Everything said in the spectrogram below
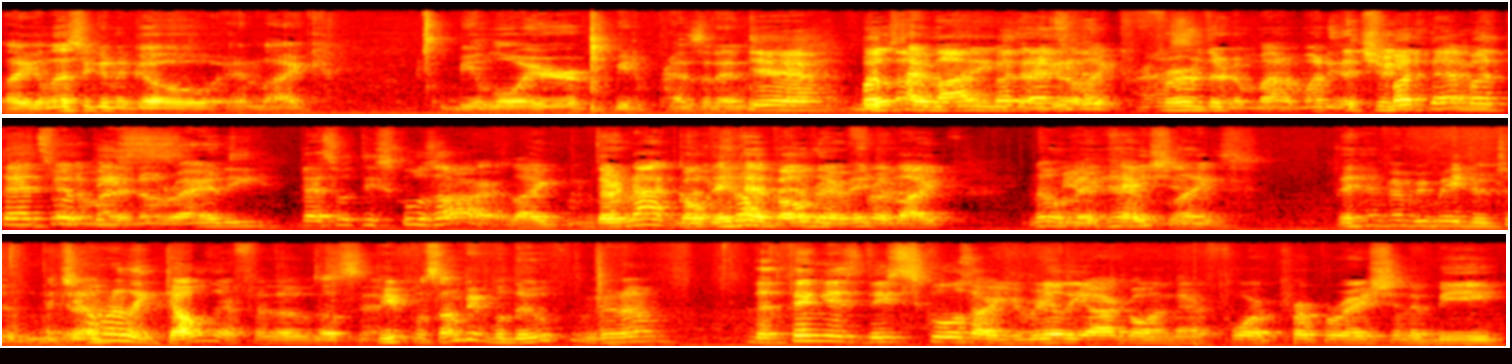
like unless you're gonna go and like be a lawyer, be the president. Yeah, but those a type of lot, things but that are that's what, like further the amount of money that you're But that- have but that's what the amount of these- notoriety. that's what these schools are. Like they're not going. they don't go there for like No, they have like they have every major too. but you know? don't really go there for those. Those people, some people do. You know. the thing is these schools are you really are going there for preparation to be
